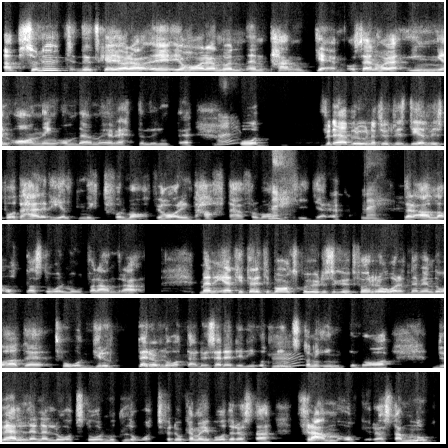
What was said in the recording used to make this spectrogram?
Absolut, det ska jag göra. Eh, jag har ändå en, en tanke och sen har jag ingen aning om den är rätt eller inte. Nej. Och för det här beror naturligtvis delvis på att det här är ett helt nytt format. Vi har inte haft det här formatet Nej. tidigare. Nej. Där alla åtta står mot varandra. Men jag tittade tillbaka på hur det såg ut förra året när vi ändå hade två grupper av låtar. Det vill säga där det åtminstone mm. inte var dueller när låt står mot låt. För då kan man ju både rösta fram och rösta mot.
